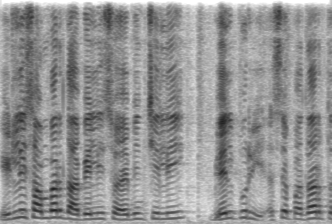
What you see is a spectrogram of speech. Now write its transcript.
इडली सांबर दाबेली सोयाबीन चिली भेलपुरी असे पदार्थ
